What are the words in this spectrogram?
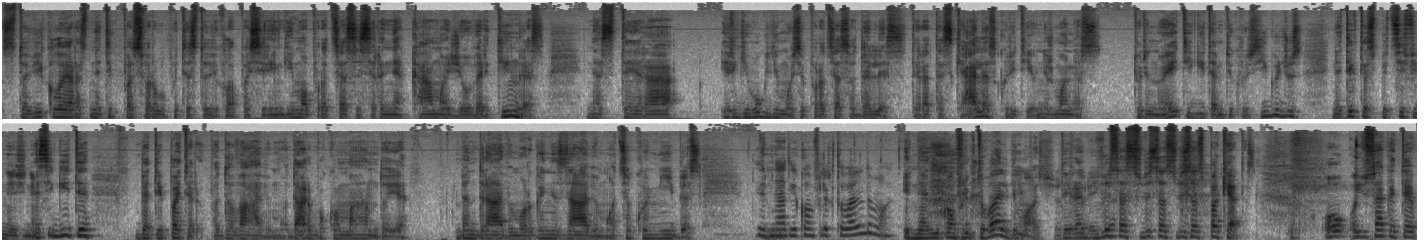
stovykloje yra ne tik pasvarbu pati stovykla, pasirinkimo procesas yra ne ką mažiau vertingas, nes tai yra irgi ūkdymosi proceso dalis. Tai yra tas kelias, kurį tie jauni žmonės turi nueiti, įgyti tam tikrus įgūdžius, ne tik tas specifinės žinias įgyti, bet taip pat ir vadovavimo, darbo komandoje, bendravimo, organizavimo, atsakomybės. Ir netgi konfliktų valdymo. Ir netgi konfliktų valdymo. tai yra visas, visas, visas paketas. O, o jūs sakėte,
